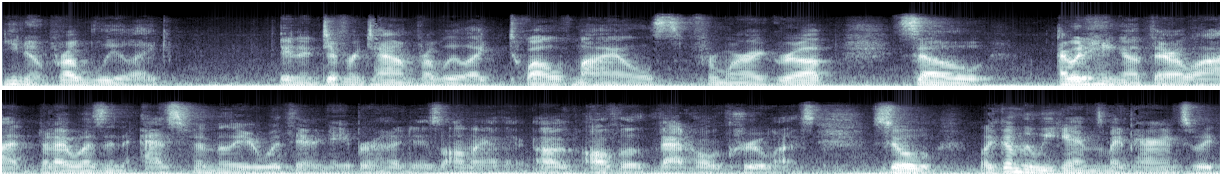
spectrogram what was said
you know, probably like in a different town, probably like 12 miles from where I grew up. So I would hang out there a lot, but I wasn't as familiar with their neighborhood as all my other all, all the, that whole crew was. So like on the weekends, my parents would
